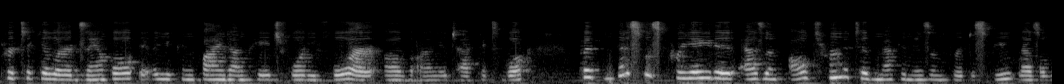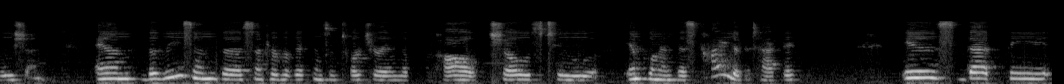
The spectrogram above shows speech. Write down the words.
particular example uh, you can find on page 44 of our New Tactics book. But this was created as an alternative mechanism for dispute resolution. And the reason the Center for Victims of Torture in Nepal chose to implement this kind of tactic is that the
